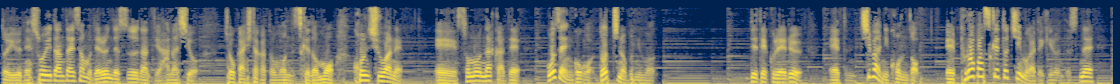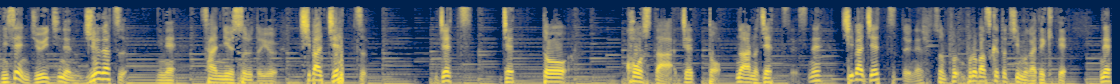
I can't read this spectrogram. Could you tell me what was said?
というね、そういう団体さんも出るんです、なんていう話を紹介したかと思うんですけども、今週はね、えー、その中で、午前午後、どっちの部にも出てくれる、え、ー、と、ね、千葉に今度、えー、プロバスケットチームができるんですね。2011年の10月にね、参入するという千葉ジェッツジェッツ、ジェットコースター、ジェットのあのジェッツですね。千葉ジェッツというね、そのプロバスケットチームができて、ね、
